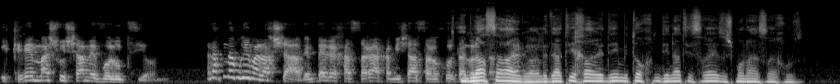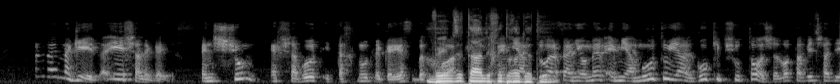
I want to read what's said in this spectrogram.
יקרה משהו שם אבולוציוני. אנחנו מדברים על עכשיו, הם בערך עשרה, חמישה עשר אחוז. הם לא עשרה, הם כבר לדעתי חרדים מתוך מדינת ישראל זה שמונה עשרה אחוז. נגיד, אי אפשר לגייס. אין שום אפשרות, התכנות לגייס בכוח. ואם זה תהליך הדרגתי? הם יעמדו על זה, אני אומר, הם ימותו, יהרגו כפשוטו, שלא תבין שאני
